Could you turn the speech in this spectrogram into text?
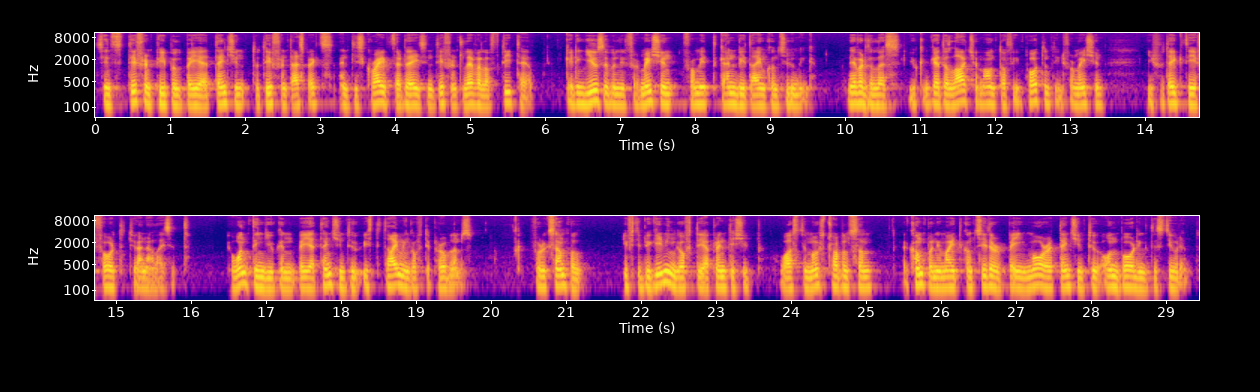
Since different people pay attention to different aspects and describe their days in different level of detail, getting usable information from it can be time-consuming. Nevertheless, you can get a large amount of important information if you take the effort to analyze it. One thing you can pay attention to is the timing of the problems. For example, if the beginning of the apprenticeship was the most troublesome, a company might consider paying more attention to onboarding the student.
